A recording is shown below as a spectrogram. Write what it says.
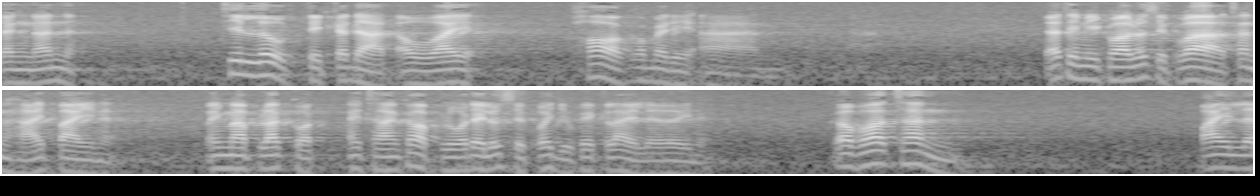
ดังนั้นที่ลูกติดกระดาษเอาไว้ พ่อก็ไม่ได้อ่าน และที่มีความรู้สึกว่าท่านหายไปเนะ่ย ไม่มาปรากฏให้ทางครอบครัวได้รู้สึกว่าอยู่ใกล้ๆเลยเนี่ยก็เพราะท่านไปเล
